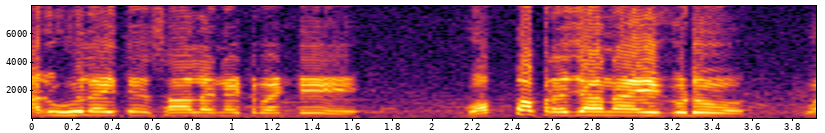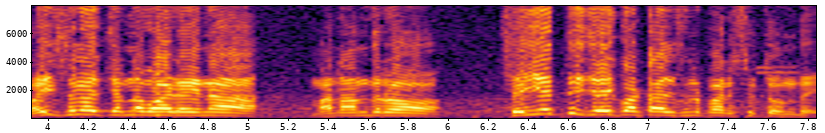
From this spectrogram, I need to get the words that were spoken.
అర్హులైతే చాలనేటువంటి గొప్ప ప్రజానాయకుడు వయసులో చిన్నవాడైనా మనందరం చెయ్యెత్తి చేకొట్టాల్సిన పరిస్థితి ఉంది.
